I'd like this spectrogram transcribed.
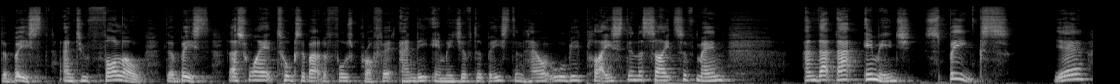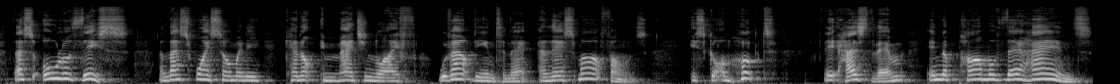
the beast and to follow the beast. That's why it talks about the false prophet and the image of the beast and how it will be placed in the sights of men and that that image speaks. Yeah, that's all of this. And that's why so many cannot imagine life without the internet and their smartphones. It's got them hooked. It has them in the palm of their hands.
